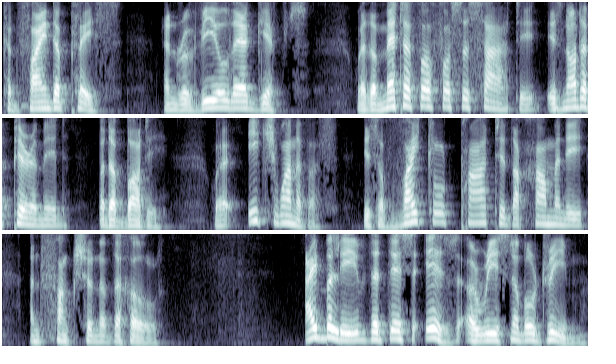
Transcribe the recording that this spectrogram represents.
can find a place and reveal their gifts, where the metaphor for society is not a pyramid but a body, where each one of us is a vital part in the harmony and function of the whole. I believe that this is a reasonable dream,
